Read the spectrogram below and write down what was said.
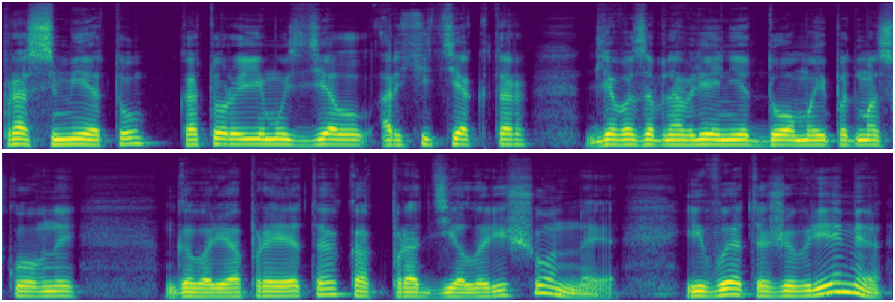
про смету, которую ему сделал архитектор для возобновления дома и подмосковной, говоря про это как про дело решенное. И в это же время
